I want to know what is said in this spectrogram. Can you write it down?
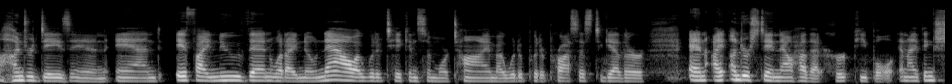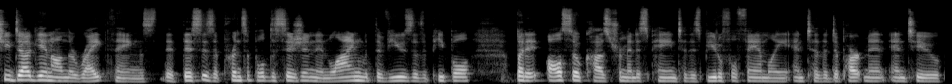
100 days in. And if I knew then what I know now, I would have taken some more time. I would have put a process together. And I understand now how that hurt people. And I think she dug in on the right things that this is a principled decision in line with the views of the people, but it also caused tremendous pain to this beautiful family and to the department and to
